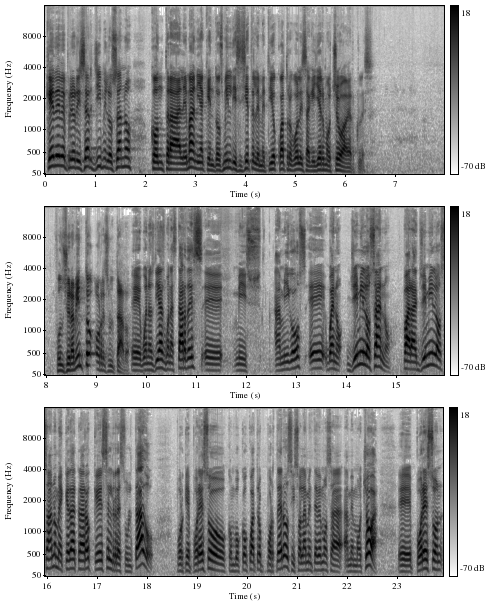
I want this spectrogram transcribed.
¿Qué debe priorizar Jimmy Lozano contra Alemania, que en 2017 le metió cuatro goles a Guillermo Ochoa Hércules? ¿Funcionamiento o resultado? Eh, buenos días, buenas tardes, eh, mis amigos. Eh, bueno, Jimmy Lozano, para Jimmy Lozano me queda claro que es el resultado, porque por eso convocó cuatro porteros y solamente vemos a, a Memo Ochoa. Eh, por eso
